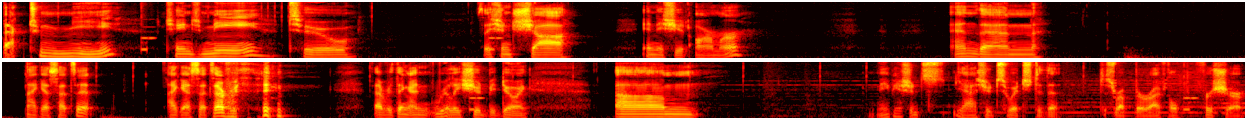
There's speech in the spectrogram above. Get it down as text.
back to me. Change me to Zeison Sha Initiate Armor. And then I guess that's it. I guess that's everything. Everything I really should be doing. Um, maybe I should, yeah, I should switch to the disruptor rifle for sure,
